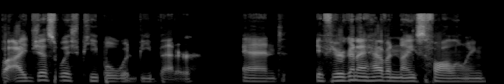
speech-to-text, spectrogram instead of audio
But I just wish people would be better. And if you're going to have a nice following,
